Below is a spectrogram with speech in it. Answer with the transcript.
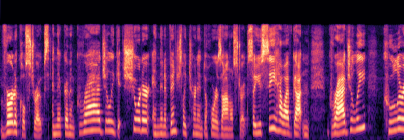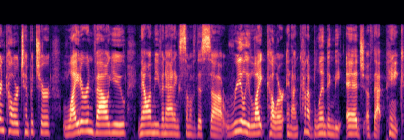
vertical strokes and they're going to gradually get shorter and then eventually turn into horizontal strokes. So you see how I've gotten gradually cooler in color temperature, lighter in value. Now I'm even adding some of this uh, really light color and I'm kind of blending the edge of that pink.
